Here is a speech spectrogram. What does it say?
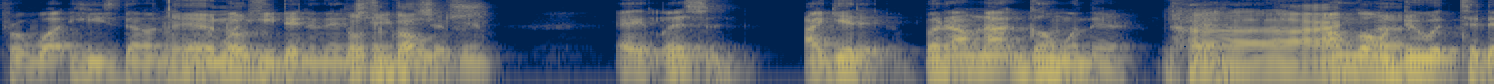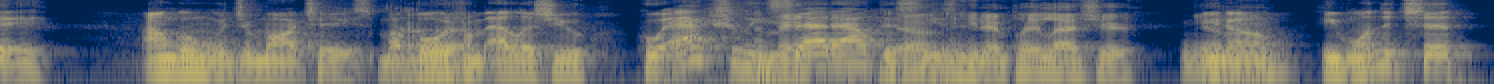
for what he's done Yeah, and what he did in the championship game. Hey, listen, I get it, but I'm not going there. okay? I'm I'm going to do it today. I'm going with Ja'Marr Chase, my boy Uh-huh. from LSU, who actually sat out this season. He didn't play last year. you know, he won the chip.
